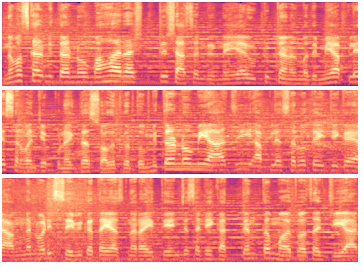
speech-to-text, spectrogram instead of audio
नमस्कार मित्रांनो महाराष्ट्र शासन निर्णय या यूट्यूब चॅनलमध्ये मी आपले सर्वांचे पुन्हा एकदा स्वागत करतो. मित्रांनो मी आजही आपल्या सर्व काही जे काही अंगणवाडी सेविकाताई असणार आहे त्यांच्यासाठी एक अत्यंत महत्त्वाचा जी आर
